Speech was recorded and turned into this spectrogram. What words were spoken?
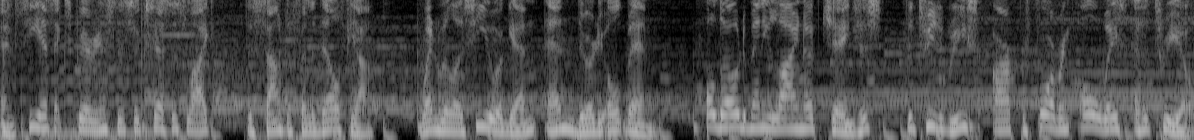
and she has experienced the successes like The Sound of Philadelphia, When Will I See You Again, and Dirty Old Man. Although the many lineup changes, the Three Degrees are performing always as a trio.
